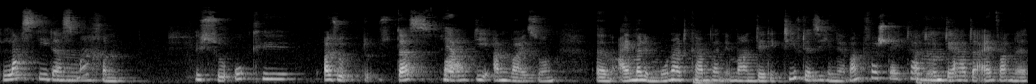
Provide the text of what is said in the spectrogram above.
lass die Mhm. das machen. Ich so, okay. Also das war Ja. die Anweisung. Ähm, einmal im Monat kam dann immer ein Detektiv, der sich in der Wand versteckt hat Mhm. und der hatte einfach eine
